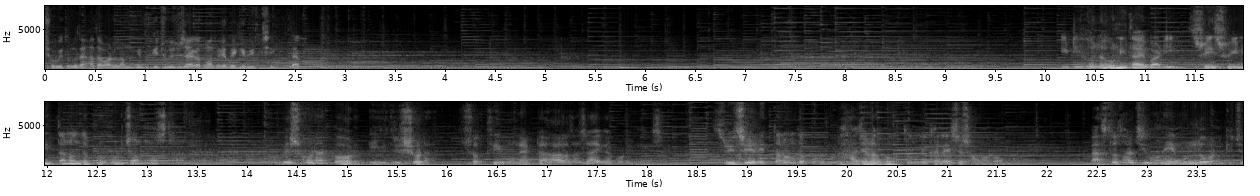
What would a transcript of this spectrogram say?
ছবি তুলে দেখাতে পারলাম। কিন্তু কিছু কিছু জায়গা তোমাদেরকে দেখিয়ে দিচ্ছি। দেখো। এটি হলো নিতাই বাড়ি শ্রী শ্রী নিত্যানন্দ প্রভুর জন্মস্থান। প্রবেশ করার পর এই দৃশ্যটা সত্যি মনে একটা আলাদা জায়গা করে নিয়েছে। শ্রী শ্রী নিত্যানন্দ প্রভুর হাজারো ভক্ত এখানে এসে সমাগম করে। ব্যস্ততার জীবনে মূল্যবান কিছু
